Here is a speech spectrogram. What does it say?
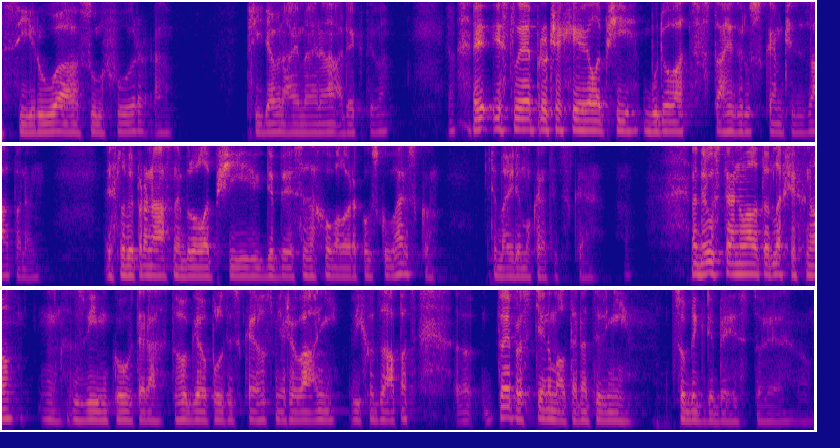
Síru a sulfur a přídavná jména a adjektiva. Jestli je pro Čechy lepší budovat vztahy s Ruskem či se Západem. Jestli by pro nás nebylo lepší, kdyby se zachovalo Rakousko-Uhersko třeba i demokratické. Na druhou stranu ale tohle všechno, hm, s výjimkou teda toho geopolitického směřování východ-západ, eh, to je prostě jenom alternativní, co by kdyby historie. No.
